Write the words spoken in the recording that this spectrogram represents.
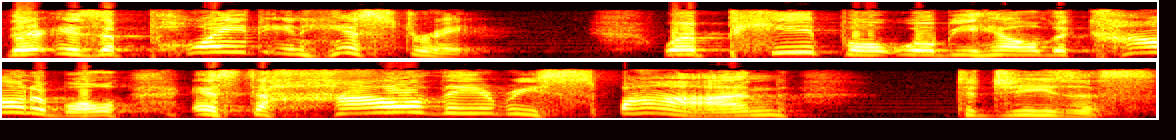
There is a point in history where people will be held accountable as to how they respond to Jesus.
